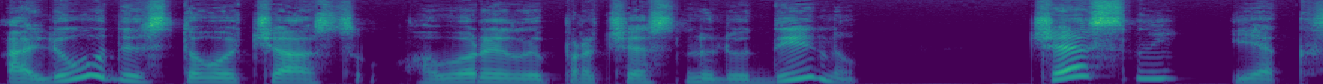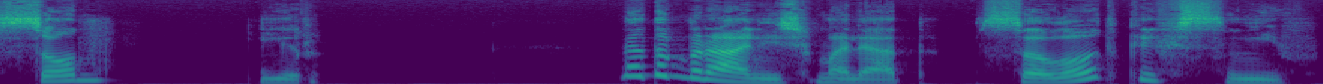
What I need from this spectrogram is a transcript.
а люди з того часу говорили про чесну людину, чесний, як сон Ір. На добраніч, малят, солодких снів.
